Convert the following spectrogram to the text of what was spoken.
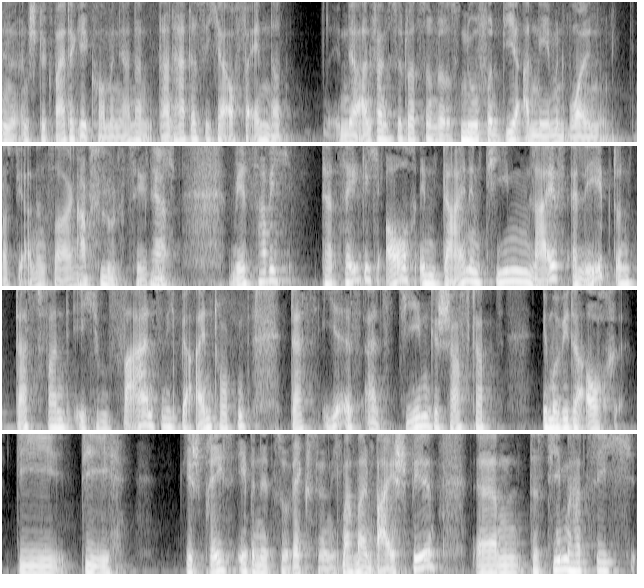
ein, ein Stück weitergekommen. Ja, dann, dann hat er sich ja auch verändert. In der Anfangssituation wird es nur von dir annehmen wollen. Und Was die anderen sagen, Absolut, zählt ja. nicht. Jetzt habe ich tatsächlich auch in deinem Team live erlebt und das fand ich wahnsinnig beeindruckend, dass ihr es als Team geschafft habt, immer wieder auch die, die Gesprächsebene zu wechseln. Ich mache mal ein Beispiel. Ähm, das Team hat sich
